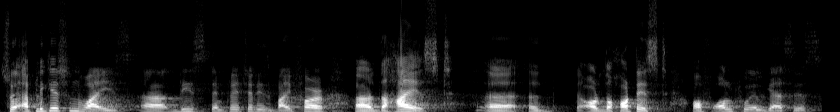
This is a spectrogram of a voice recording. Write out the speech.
So, application wise uh, this temperature is by far uh, the highest uh, uh, or the hottest of all fuel gases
